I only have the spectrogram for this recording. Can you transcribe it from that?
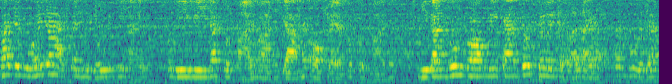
ถ้าจะอยู่ให้ได้จะอยู่โดยวิธีไหนพอดีมีนักกฎหมายมาอยากให้ออกแบบข้อกฎหมายเนี่ยมีการคุ้มครองมีการชดเชยจากหลายๆครับท่านพูดแล้ว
